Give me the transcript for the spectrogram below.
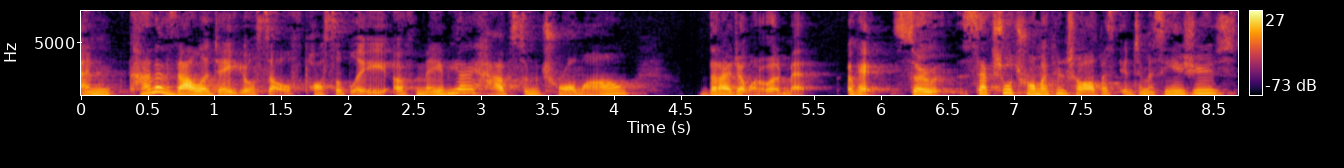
and kind of validate yourself, possibly, of maybe I have some trauma that I don't want to admit. Okay, so sexual trauma can show up as intimacy issues,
